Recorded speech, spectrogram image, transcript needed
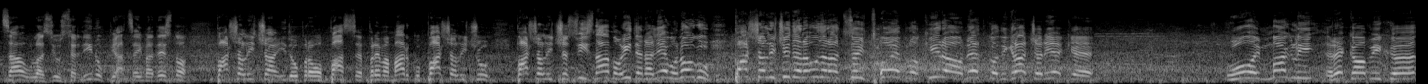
Pjaca ulazi u sredinu, Pjaca ima desno Pašalića, ide upravo pas prema Marku Pašaliću. Pašalić, svi znamo, ide na lijevu nogu, Pašalić ide na udarac i to je blokirao netko od igrača Rijeke. U ovoj magli, rekao bih, e,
